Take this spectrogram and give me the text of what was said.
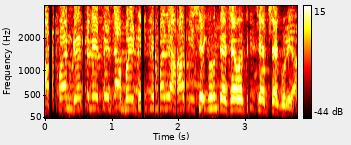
आपण गटनेत्याच्या बैठकीमध्ये हा विषय घेऊन त्याच्यावरती चर्चा करूया.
